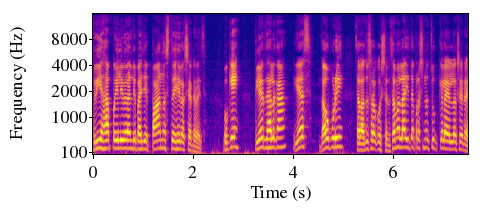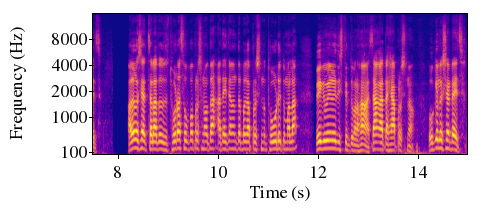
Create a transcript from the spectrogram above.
री हा पहिली वेळांडी पाहिजे. पा नसतं हे लक्षात ठेवायचं. ओके? क्लिअर झालं का? येस जाऊ पुढे. चला दुसरा क्वेश्चन समजला? इथं प्रश्न चूक केला आहे लक्षात ठेवायचं. आलं लक्षात? चला आता थोडा सोपा प्रश्न होता. आता ह्याच्यानंतर बघा प्रश्न थोडे तुम्हाला वेगवेगळे दिसतील तुम्हाला. हां सांगा आता ह्या प्रश्न. ओके लक्षात ठेवायचं.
